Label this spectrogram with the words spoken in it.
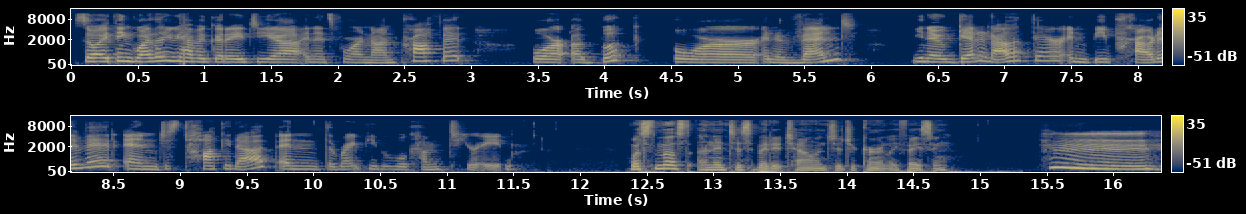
So I think whether you have a good idea and it's for a nonprofit or a book or an event, you know, get it out there and be proud of it and just talk it up, and the right people will come to your aid. What's the most unanticipated challenge that you're currently facing? Hmm.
